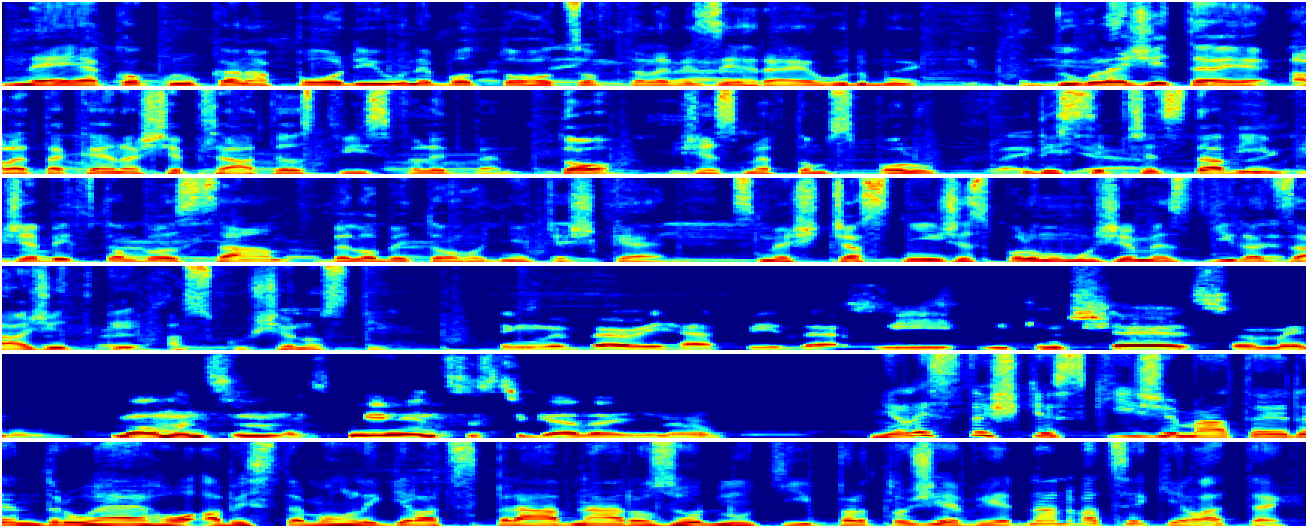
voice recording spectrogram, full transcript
ne jako kluka na pódiu nebo toho, co v televizi hraje hudbu. Důležité je ale také naše přátelství s Filipem. To, že jsme v tom spolu. Když si představím, že bych v tom byl sám, bylo by to hodně těžké. Jsme šťastní, že spolu můžeme sdílet zážitky a zkušenosti. I think we're very happy that we we can share so many moments and experiences together. You know. Měli jste štěstí, že máte jeden druhého, abyste mohli dělat správná rozhodnutí, protože v 21 letech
